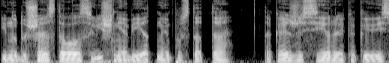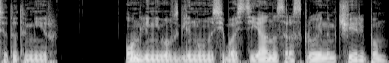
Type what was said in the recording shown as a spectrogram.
и на душе оставалась лишь необъятная пустота, такая же серая, как и весь этот мир. Он лениво взглянул на Себастьяна с раскроенным черепом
